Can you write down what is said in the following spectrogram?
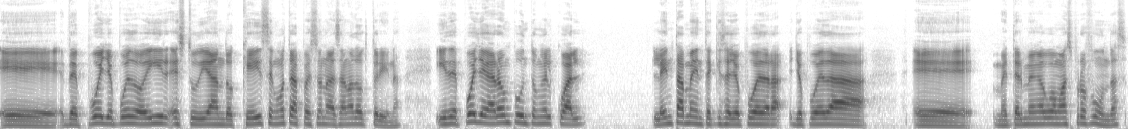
Eh, después yo puedo ir estudiando qué dicen otras personas de sana doctrina y después llegar a un punto en el cual lentamente quizá yo pueda, yo pueda eh, meterme en aguas más profundas,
